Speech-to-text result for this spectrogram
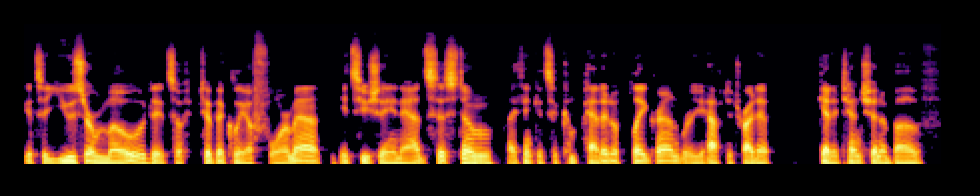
It's a user mode. It's a, typically a format. It's usually an ad system. I think it's a competitive playground where you have to try to get attention above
